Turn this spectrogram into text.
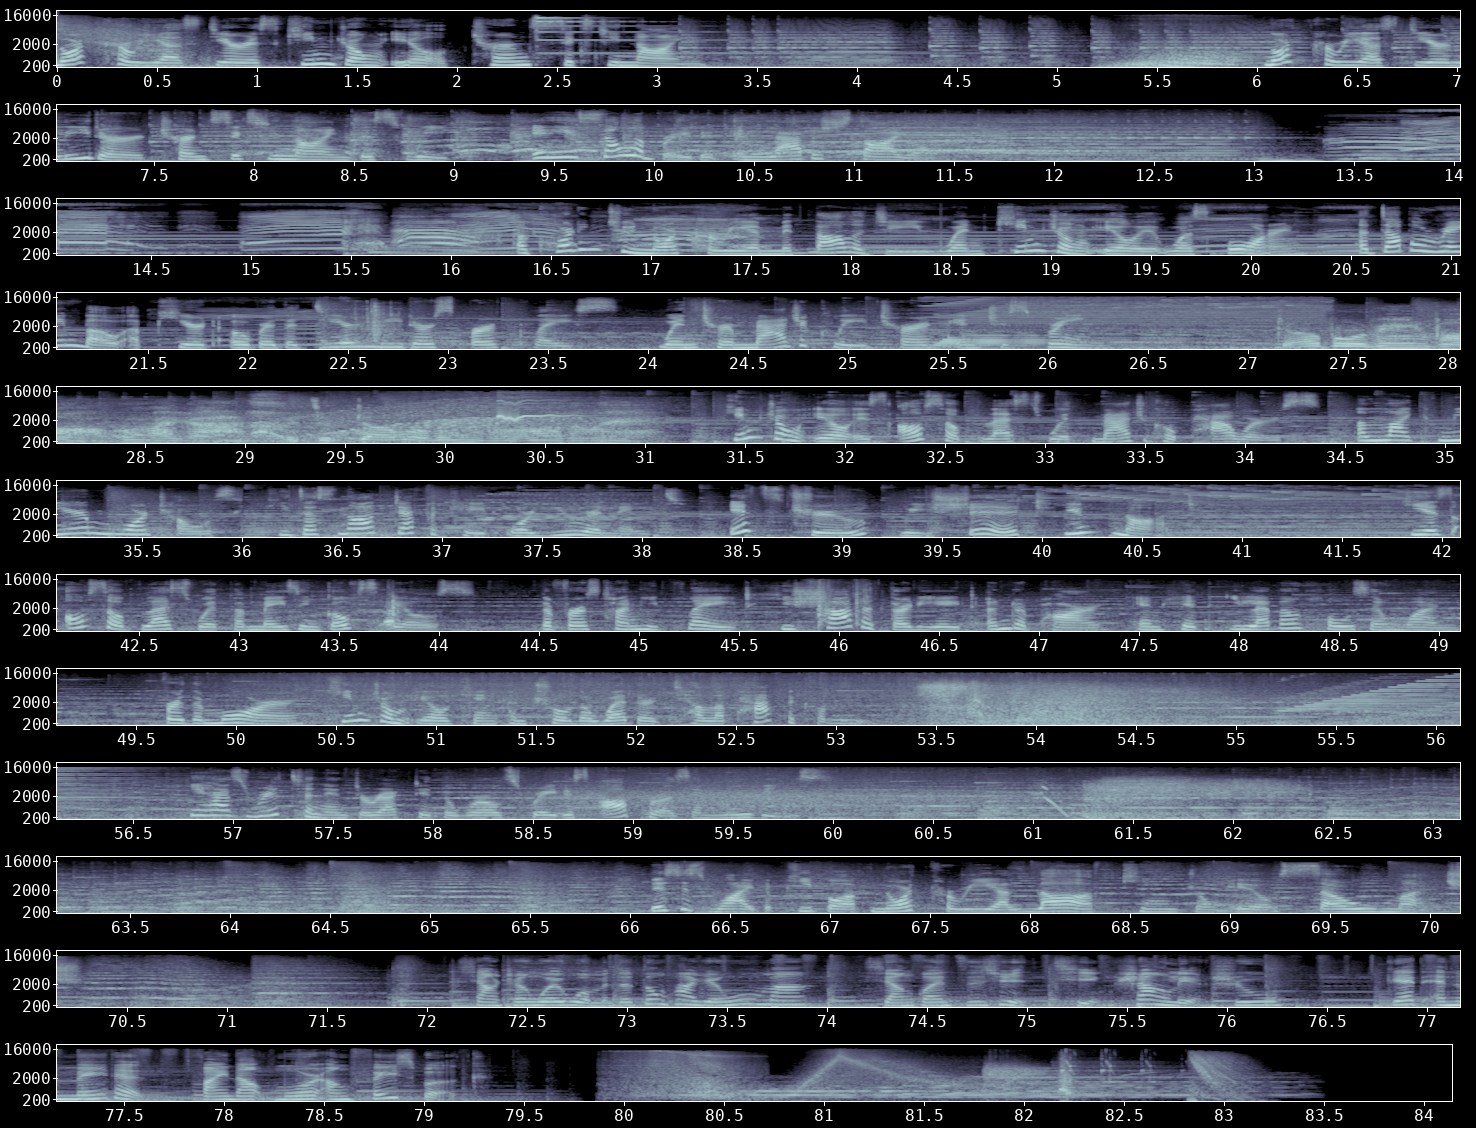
North Korea's dearest Kim Jong il turned 69. North Korea's dear leader turned 69 this week, and he celebrated in lavish style. According to North Korean mythology, when Kim Jong il was born, a double rainbow appeared over the dear leader's birthplace. Winter magically turned into spring. Double rainbow. Oh my god. It's a double rainbow all the way. Kim Jong il is also blessed with magical powers. Unlike mere mortals, he does not defecate or urinate. It's true, we should, you not. He is also blessed with amazing golf skills. The first time he played, he shot a 38 under par and hit 11 holes in one. Furthermore, Kim Jong il can control the weather telepathically. He has written and directed the world's greatest operas and movies. This is why the people of North Korea love Kim Jong il so much. 想成为我们的动画人物吗？相关资讯请上脸书 Get Animated. Find out more on Facebook.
